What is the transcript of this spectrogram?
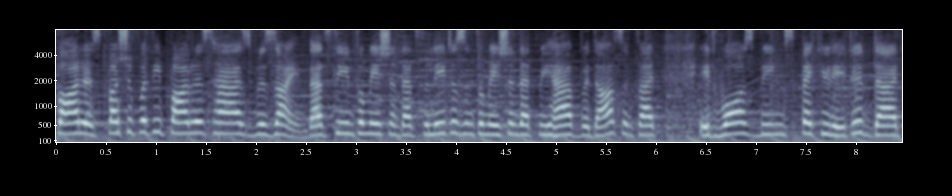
Paras, Pashupati Paras has resigned. That's the information, that's the latest information that we have with us. In fact, it was being speculated that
